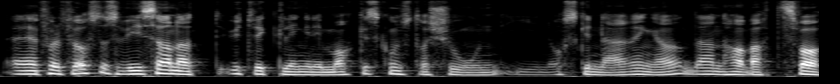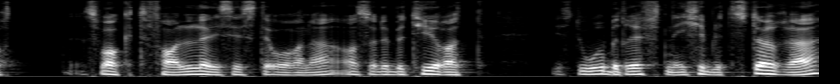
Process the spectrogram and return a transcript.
Eh, for det første så viser den at utviklingen i markedskonsentrasjon i norske næringer den har vært svart, svakt fallende de siste årene. Altså Det betyr at de store bedriftene ikke er blitt større,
